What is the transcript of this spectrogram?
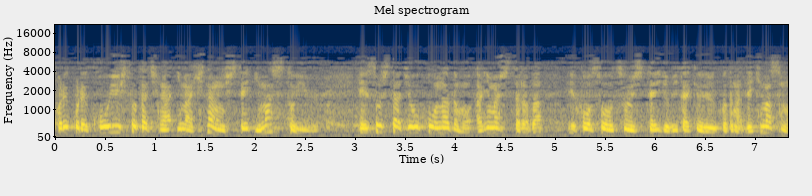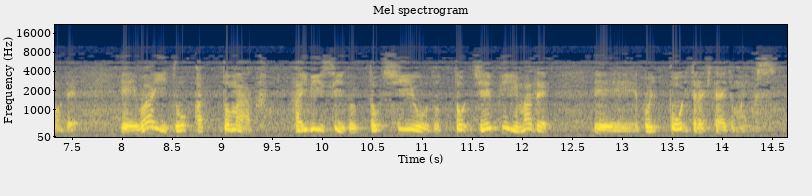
これこれこういう人たちが今避難していますというそうした情報などもありましたらば放送を通じて呼びかけることができますので wide.ibc.co.jp までご一報いただきたいと思います。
